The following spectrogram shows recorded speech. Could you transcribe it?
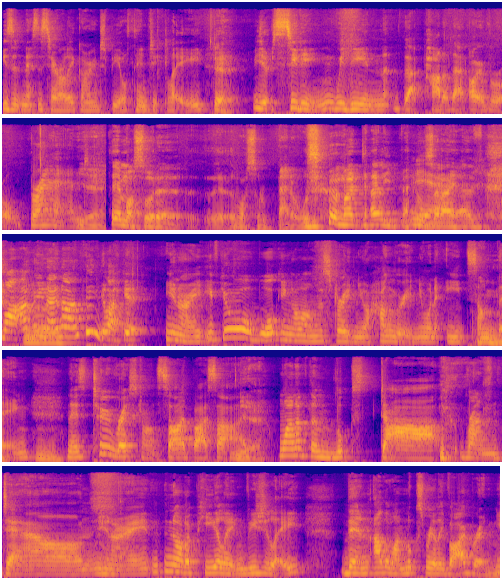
isn't necessarily going to be authentically Yeah. you know, sitting within that part of that overall brand. Yeah, they're my sort of my sort of battles, my daily battles that I have. Well, I mean, know. and I think like it. You know, if you're walking along the street and you're hungry and you want to eat something, and there's two restaurants side by side. Mm, Yeah. One of them looks dark, run down, you know, not appealing visually. Then other one looks really vibrant. Mm.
